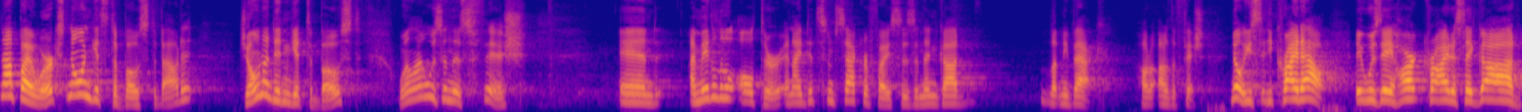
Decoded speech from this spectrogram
not by works. No one gets to boast about it. Jonah didn't get to boast. Well, I was in this fish and I made a little altar and I did some sacrifices, and then God let me back out, of the fish. No, he said he cried out. It was a heart cry to say, God,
